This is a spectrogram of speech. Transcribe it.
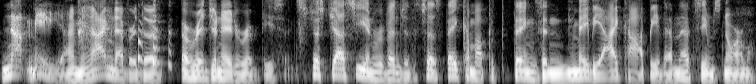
Not me. I mean, I'm never the originator of these things. Just Jesse and Revenge of the Cis. They come up with the things, and maybe I copy them. That seems normal.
